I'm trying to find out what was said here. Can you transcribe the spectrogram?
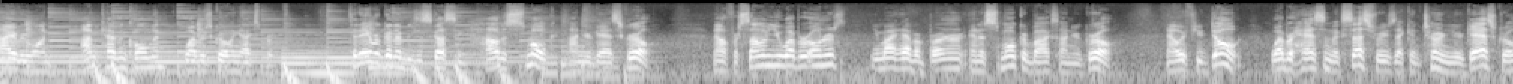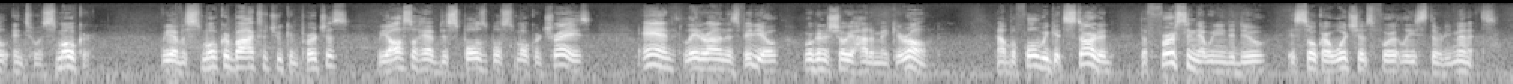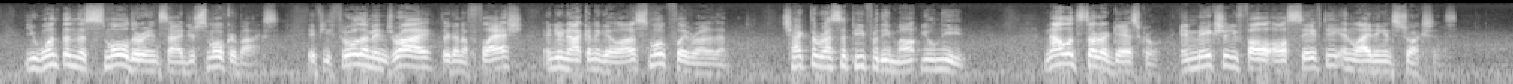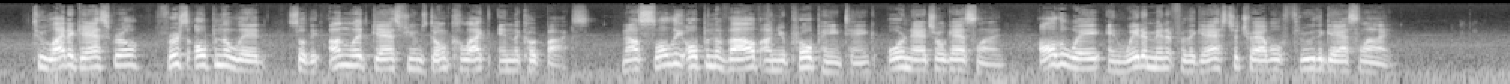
Hi everyone, I'm Kevin Kolman, Weber's Grilling Expert. Today we're going to be discussing how to smoke on your gas grill. Now for some of you Weber owners, you might have a burner and a smoker box on your grill. Now if you don't, Weber has some accessories that can turn your gas grill into a smoker. We have a smoker box that you can purchase. We also have disposable smoker trays. And later on in this video, we're going to show you how to make your own. Now before we get started, the first thing that we need to do is soak our wood chips for at least 30 minutes. You want them to smolder inside your smoker box. If you throw them in dry, they're going to flash and you're not going to get a lot of smoke flavor out of them. Check the recipe for the amount you'll need. Now let's start our gas grill and make sure you follow all safety and lighting instructions. To light a gas grill, first open the lid so the unlit gas fumes don't collect in the cook box. Now slowly open the valve on your propane tank or natural gas line all the way and wait a minute for the gas to travel through the gas line.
